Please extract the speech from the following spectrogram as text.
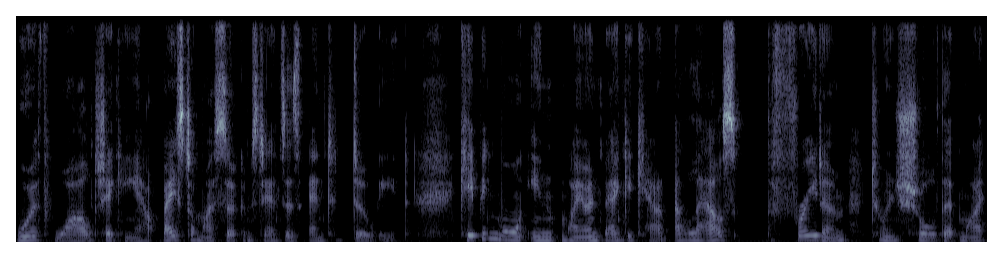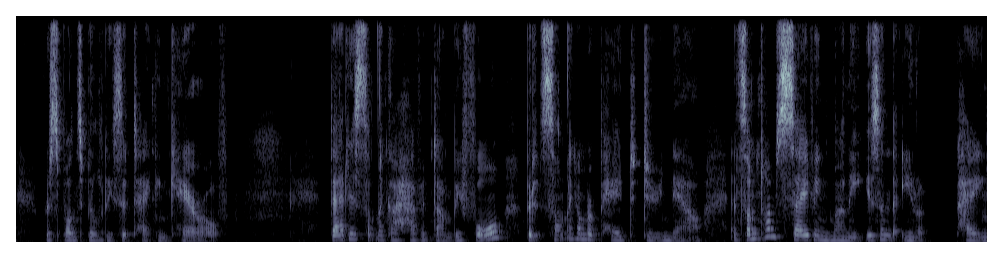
worthwhile checking out based on my circumstances and to do it. Keeping more in my own bank account allows the freedom to ensure that my responsibilities are taken care of. That is something I haven't done before, but it's something I'm prepared to do now. And sometimes saving money isn't that, you know, paying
